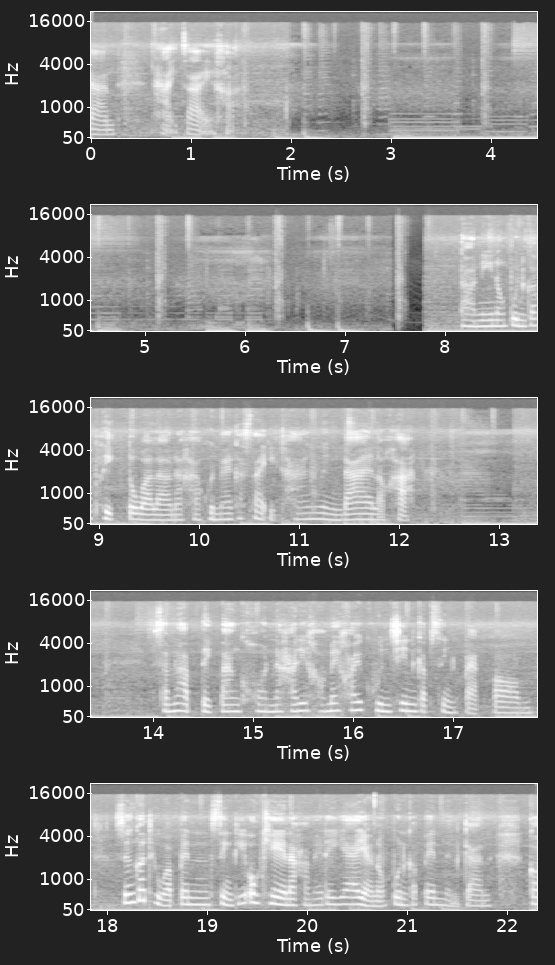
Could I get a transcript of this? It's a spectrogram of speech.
การหายใจค่ะ อนนี้น้องปุณก็พลิกตัวแล้วนะคะ คุณแม่ก็ใส่อีกข้างหนึ่งได้แล้วค่ะสำหรับเด็กบางคนนะคะ ที่เขาไม่ค่อยคุ้นชินกับสิ่งแปลกปลอม ซึ่งก็ถือว่าเป็นสิ่งที่โอเคนะคะ ไม่ได้แย่อย่างน้องปุณก็เป็นเหมือนกัน ก็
